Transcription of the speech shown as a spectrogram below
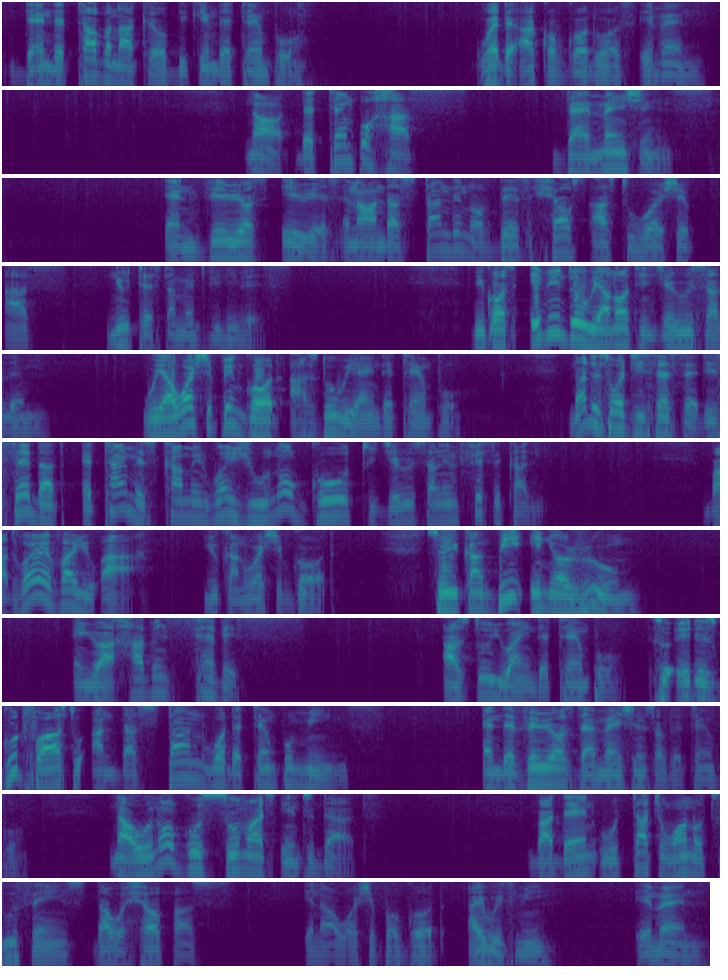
Then the tabernacle became the temple where the ark of God was. Amen. Now, the temple has dimensions and various areas, and our understanding of this helps us to worship as New Testament believers. Because even though we are not in Jerusalem, we are worshiping God as though we are in the temple. That is what Jesus said. He said that a time is coming when you will not go to Jerusalem physically, but wherever you are, you can worship God. So you can be in your room and you are having service as though you are in the temple. So it is good for us to understand what the temple means and the various dimensions of the temple. Now, we'll not go so much into that. But then we'll touch on one or two things that will help us in our worship of God. Are you with me? Amen.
